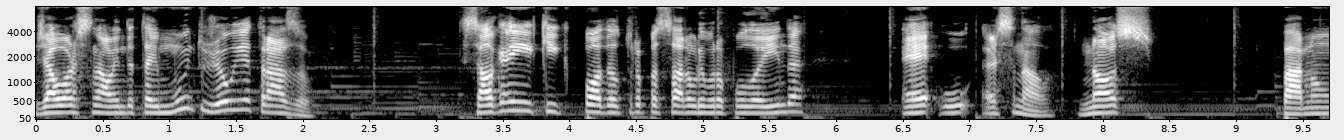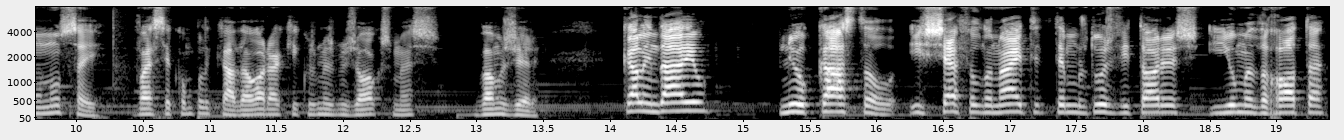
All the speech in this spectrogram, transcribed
Já o Arsenal ainda tem muito jogo e atraso. Se alguém aqui que pode ultrapassar o Liverpool ainda é o Arsenal. Nós, pá, não, não sei. Vai ser complicado agora aqui com os mesmos jogos, mas vamos ver. Calendário Newcastle e Sheffield United temos duas vitórias e uma derrota.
